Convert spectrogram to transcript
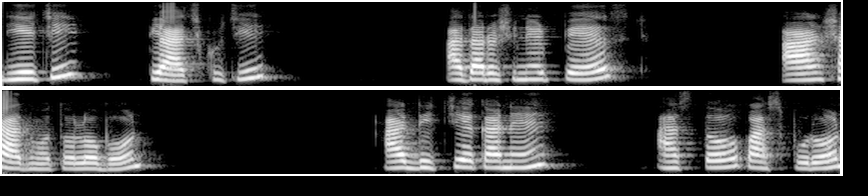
দিয়েছি পেঁয়াজ কুচি, আদা রসুনের পেস্ট আর স্বাদ মতো লবণ। আর দিচ্ছি এখানে আস্ত পাঁচফোড়ন,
